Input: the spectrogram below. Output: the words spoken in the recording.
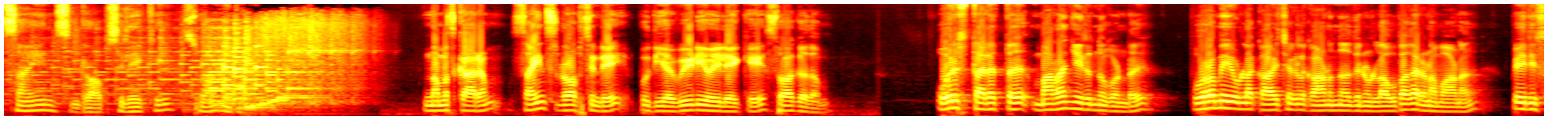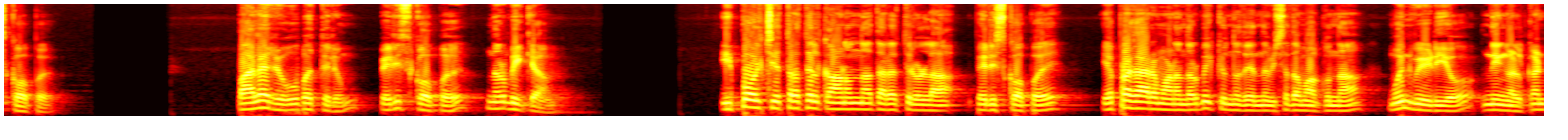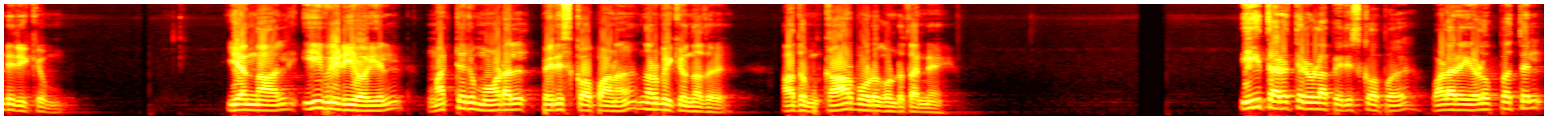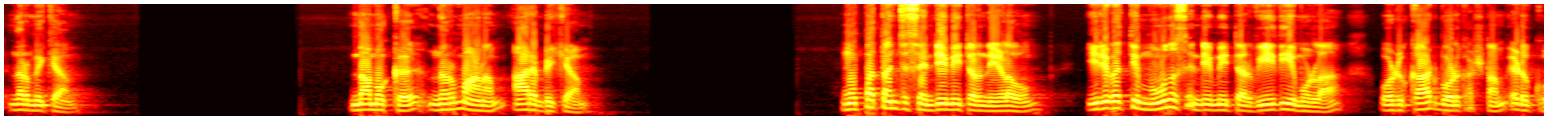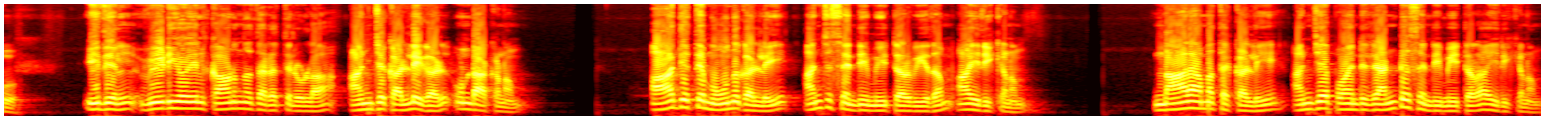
Science ഡ്രോപ്സിലേക്ക് സ്വാഗതം. നമസ്കാരം. Science ഡ്രോപ്സിന്റെ പുതിയ വീഡിയോയിലേക്ക് സ്വാഗതം. ഒരു സ്ഥലത്ത് മറഞ്ഞിരുന്നു കൊണ്ട് പുറമേയുള്ള കാഴ്ചകൾ കാണുന്നതിനുള്ള ഉപകരണമാണ് പെരിസ്കോപ്പ്. പല രൂപത്തിലും പെരിസ്കോപ്പ് നിർമ്മിക്കാം. ഇപ്പോൾ ചിത്രത്തിൽ കാണുന്ന തരത്തിലുള്ള പെരിസ്കോപ്പ് എപ്രകാരമാണ് നിർമ്മിക്കുന്നതെന്ന് വിശദമാക്കുന്ന മുൻ വീഡിയോ നിങ്ങൾ കണ്ടിരിക്കും. എന്നാൽ ഈ വീഡിയോയിൽ മറ്റൊരു മോഡൽ പെരിസ്കോപ്പാണ് നിർമ്മിക്കുന്നത്. അതും കാർബോർഡ് കൊണ്ട് തന്നെ. ഈ തരത്തിലുള്ള പെരിസ്കോപ്പ് വളരെ എളുപ്പത്തിൽ നിർമ്മിക്കാം. നമുക്ക് നിർമ്മാണം ആരംഭിക്കാം. മുപ്പത്തഞ്ച് സെന്റിമീറ്റർ നീളവും ഇരുപത്തിമൂന്ന് സെന്റിമീറ്റർ വീതിയുമുള്ള ഒരു കാർഡ്ബോർഡ് കഷ്ണം എടുക്കൂ. ഇതിൽ വീഡിയോയിൽ കാണുന്ന തരത്തിലുള്ള അഞ്ച് കള്ളികൾ ഉണ്ടാക്കണം. ആദ്യത്തെ മൂന്ന് കള്ളി അഞ്ച് സെന്റിമീറ്റർ വീതം ആയിരിക്കണം. നാലാമത്തെ കള്ളി അഞ്ച് പോയിന്റ് രണ്ട് സെന്റിമീറ്റർ ആയിരിക്കണം.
